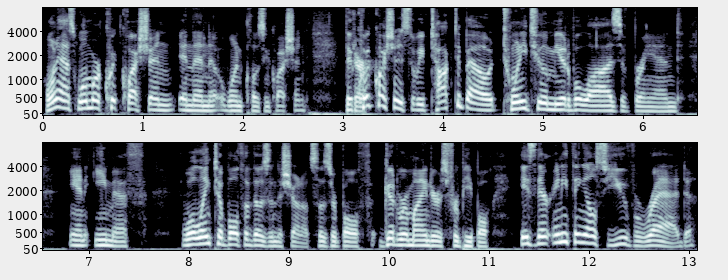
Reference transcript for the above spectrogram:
I want to ask one more quick question and then one closing question. The sure. quick question is so we've talked about 22 immutable laws of brand and eMyth. We'll link to both of those in the show notes. Those are both good reminders for people. Is there anything else you've read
